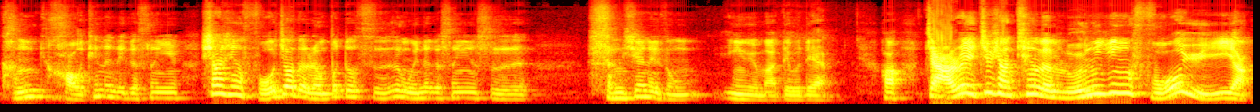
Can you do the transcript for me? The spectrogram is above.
很好听的那个声音。相信佛教的人不都是认为那个声音是神仙那种音乐嘛，对不对？好，贾瑞就像听了轮音佛语一样，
